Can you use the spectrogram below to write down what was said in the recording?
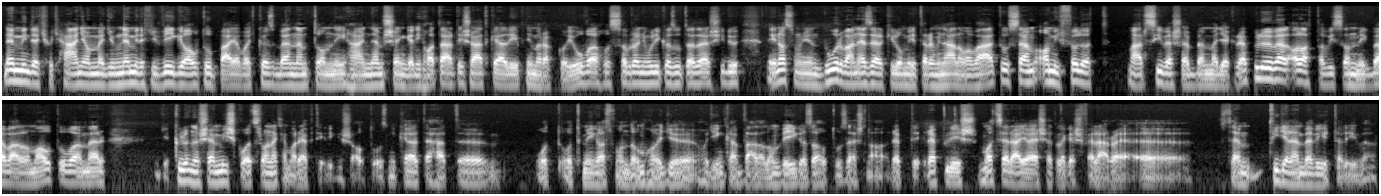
nem mindegy, hogy hányan megyünk, nem mindegy, hogy vége autópálya, vagy közben nem tudom, néhány nem sengeni határt is át kell lépni, mert akkor jóval hosszabbra nyúlik az utazási idő. De én azt mondom, hogy durván ezer kilométer, ami nálam a váltószám, ami fölött már szívesebben megyek repülővel, alatta viszont még bevállalom autóval, mert ugye különösen Miskolcról nekem a reptérig is autózni kell, tehát ott, ott még azt mondom, hogy, hogy inkább vállalom végig az autózást a repülés macerája esetleges felára szem figyelembevételével.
